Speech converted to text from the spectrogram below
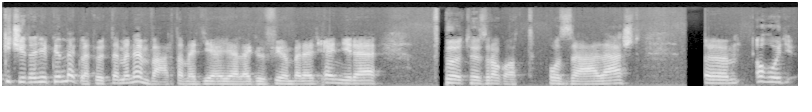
Kicsit egyébként meglepődtem, mert nem vártam egy ilyen jellegű filmben egy ennyire földhöz ragadt hozzáállást. Öm, ahogy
